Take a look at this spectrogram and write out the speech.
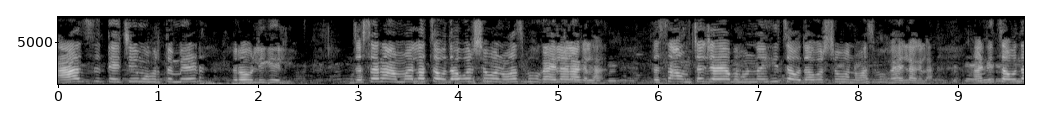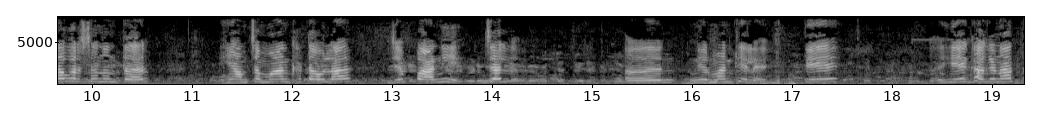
आज त्याची मुहूर्तमेढ रवली गेली. जसं आम्हाला चौदा वर्ष वनवास भोगायला लागला तसं आमच्या जयाभाऊंनाही चौदा वर्ष वनवास भोगायला लागला. आणि चौदा वर्षानंतर हे आमच्या मान खटावला जे पाणी जल निर्माण केलंय ते हे गगनात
